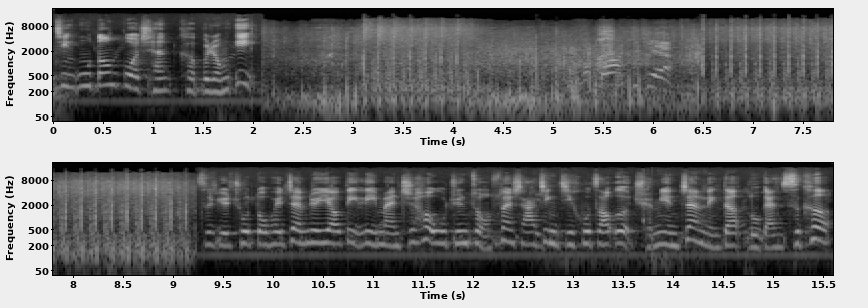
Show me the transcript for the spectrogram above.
进乌东过程可不容易。自月初夺回战略要地利曼之后，乌军总算杀进几乎遭俄全面占领的卢甘斯克。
